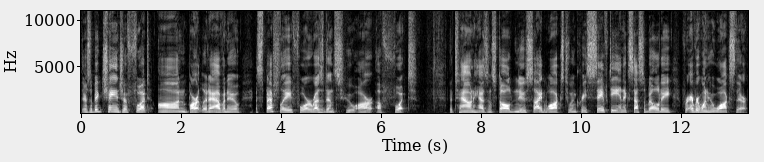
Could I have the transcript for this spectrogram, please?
There's a big change afoot on Bartlett Avenue, especially for residents who are afoot. The town has installed new sidewalks to increase safety and accessibility for everyone who walks there.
